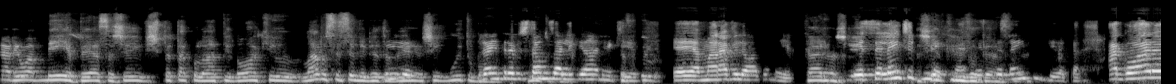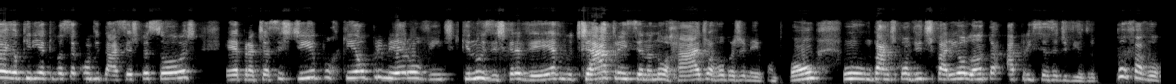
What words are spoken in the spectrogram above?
Cara, eu amei a peça, achei espetacular. Pinóquio, lá no CCBB também, achei muito bom. Já entrevistamos a Liane aqui. É maravilhosa mesmo. Cara, eu achei, excelente achei dica. Excelente dica. Agora eu queria que você convidasse as pessoas é, para te assistir, porque é o primeiro ouvinte que nos escrever no Teatro em Cena no Rádio, arroba gmail.com, um, um par de convites para Iolanta, a Princesa de Vidro. Por favor,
